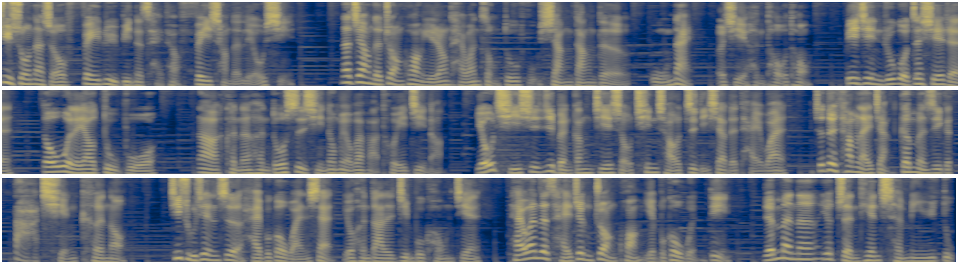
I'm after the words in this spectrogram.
据说那时候菲律宾的彩票非常的流行。那这样的状况也让台湾总督府相当的无奈，而且很头痛。毕竟如果这些人都为了要赌博，那可能很多事情都没有办法推进啊。尤其是日本刚接手清朝治理下的台湾，这对他们来讲根本是一个大钱坑哦。基础建设还不够完善，有很大的进步空间。台湾的财政状况也不够稳定，人们呢又整天沉迷于赌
